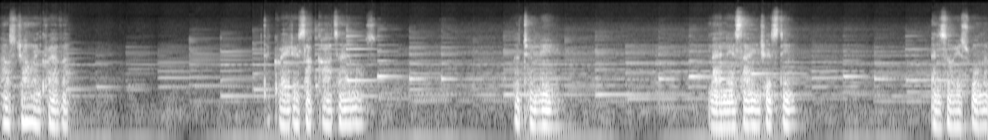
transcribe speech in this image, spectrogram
How strong and clever! Greatest are God's animals. But to me, man is uninteresting, and so is woman.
